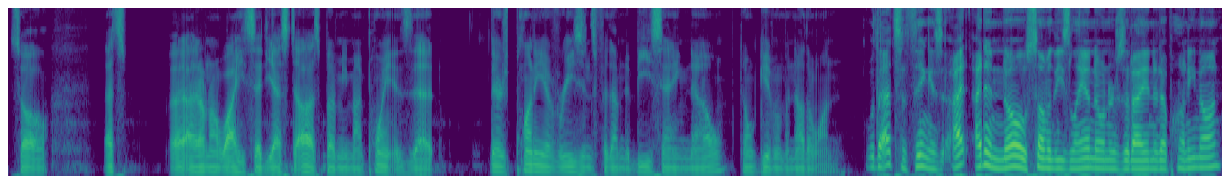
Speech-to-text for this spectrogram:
so that's I don't know why he said yes to us but I mean my point is that there's plenty of reasons for them to be saying no don't give them another one Well, that's the thing is I, I didn't know some of these landowners that I ended up hunting on.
